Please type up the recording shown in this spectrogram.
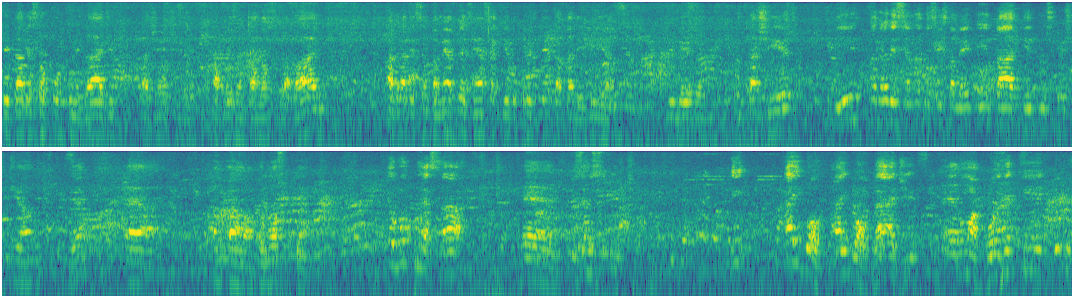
ter dado essa oportunidade para a gente apresentar nosso trabalho. Agradecendo também a presença aqui do presidente da Academia de Letras de Caxias e agradecendo a vocês também que está aqui nos prestigiando né, é, o nosso tempo. Eu vou começar é, dizendo o seguinte, a, igual, a igualdade é uma coisa que todos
